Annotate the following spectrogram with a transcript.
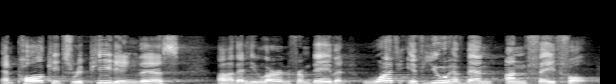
And Paul keeps repeating this uh, that he learned from David. What if you have been unfaithful?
